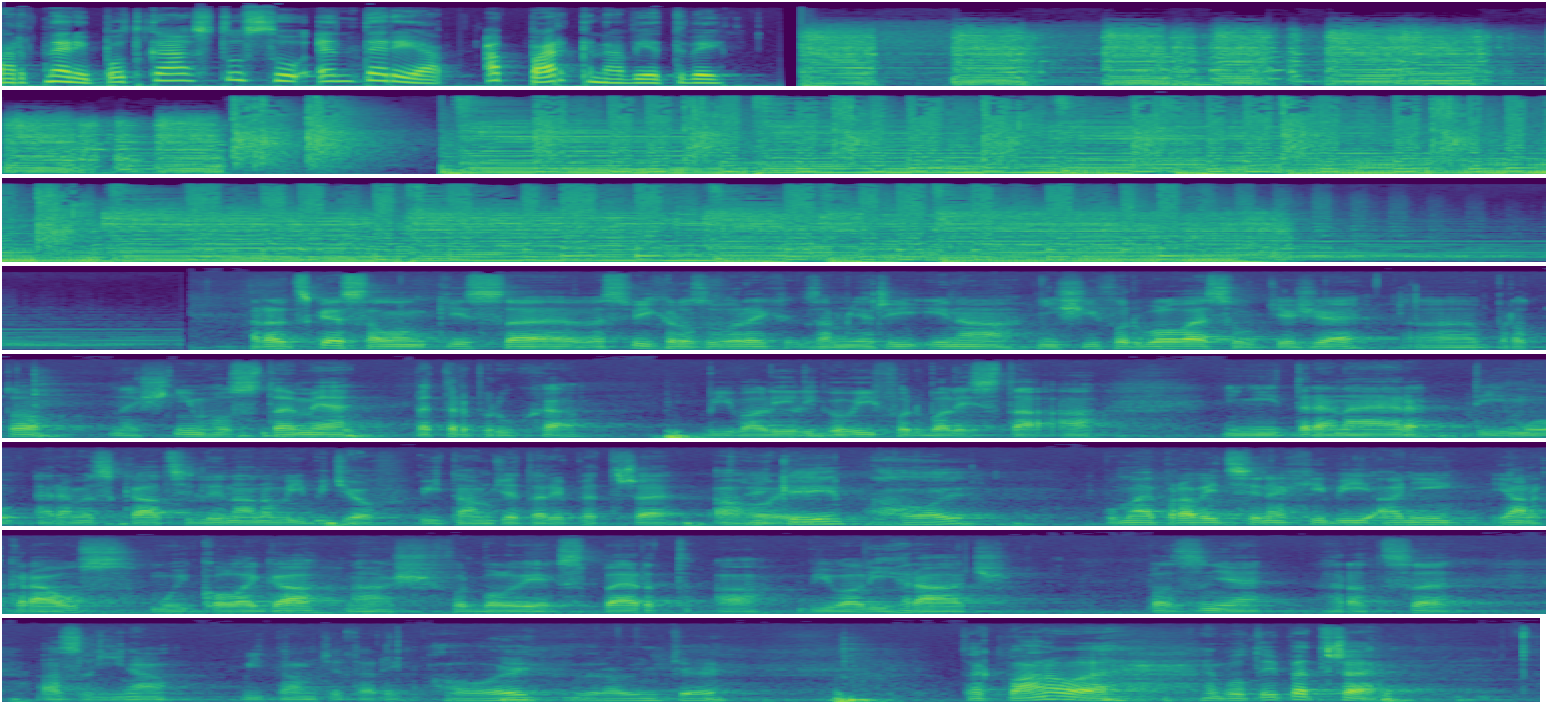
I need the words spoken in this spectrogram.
Partnery podcastu jsou Enteria a Park na větvi. Hradecké salonky se ve svých rozhovorech zaměří i na nižší fotbalové soutěže, eh, proto dnešním hostem je Petr Průcha, bývalý ligový fotbalista a nyní trenér týmu RMSK Cidlina Nový Bidžov. Vítám tě tady Petře, ahoj. Díky, ahoj. Po mé pravici nechybí ani Jan Kraus, můj kolega, náš fotbalový expert a bývalý hráč Plzně, Hradce a Zlína. Vítám tě tady. Ahoj, zdravím tě. Tak pánové, nebo ty Petře,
